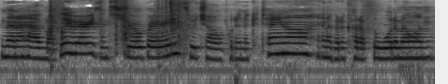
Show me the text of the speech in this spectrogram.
And then I have my blueberries and strawberries which I will put in a container and I've got to cut up the watermelon.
